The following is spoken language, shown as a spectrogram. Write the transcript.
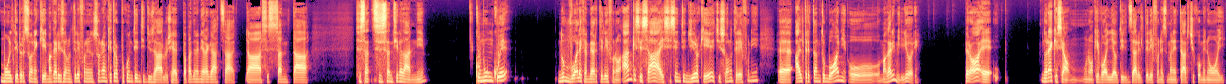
molte persone che magari usano il telefono e non sono neanche troppo contenti di usarlo, cioè il papà della mia ragazza ha 60 sessantina d'anni, comunque non vuole cambiare telefono, anche se sa e si sente in giro che ci sono telefoni eh, altrettanto buoni o magari migliori. Però è, non è che sia uno che voglia utilizzare il telefono e smanettarci come noi.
